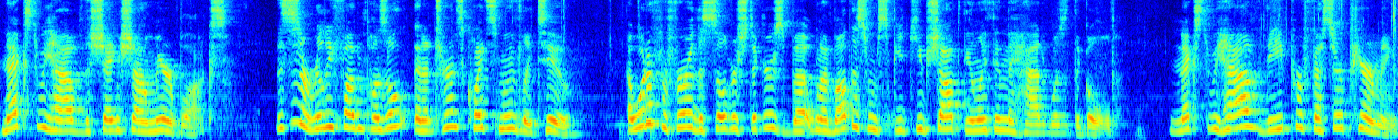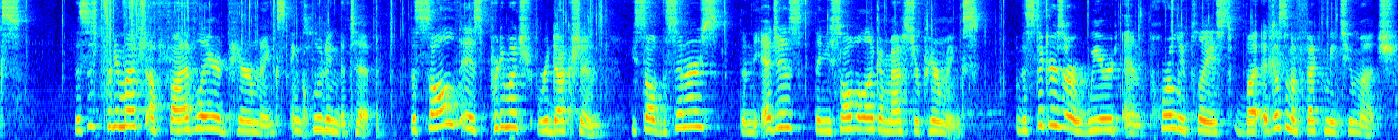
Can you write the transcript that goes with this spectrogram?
Next we have the ShengShou mirror blocks. This is a really fun puzzle, and it turns quite smoothly too. I would have preferred the silver stickers, but when I bought this from Speedcube Shop, the only thing they had was the gold. Next we have the Professor Pyraminx. This is pretty much a five-layered Pyraminx, including the tip. The solve is pretty much reduction. You solve the centers, then the edges, then you solve it like a Master Pyraminx. The stickers are weird and poorly placed, but it doesn't affect me too much.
